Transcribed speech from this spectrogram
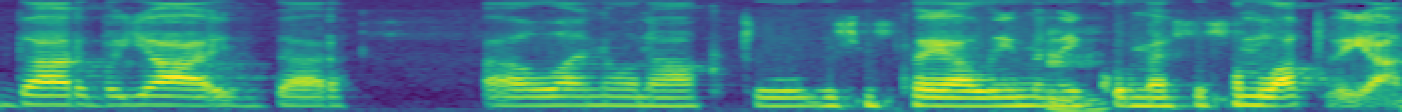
darba jāizdara, uh, lai nonāktu vismaz tajā līmenī, mm. kur mēs esam Latvijā.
